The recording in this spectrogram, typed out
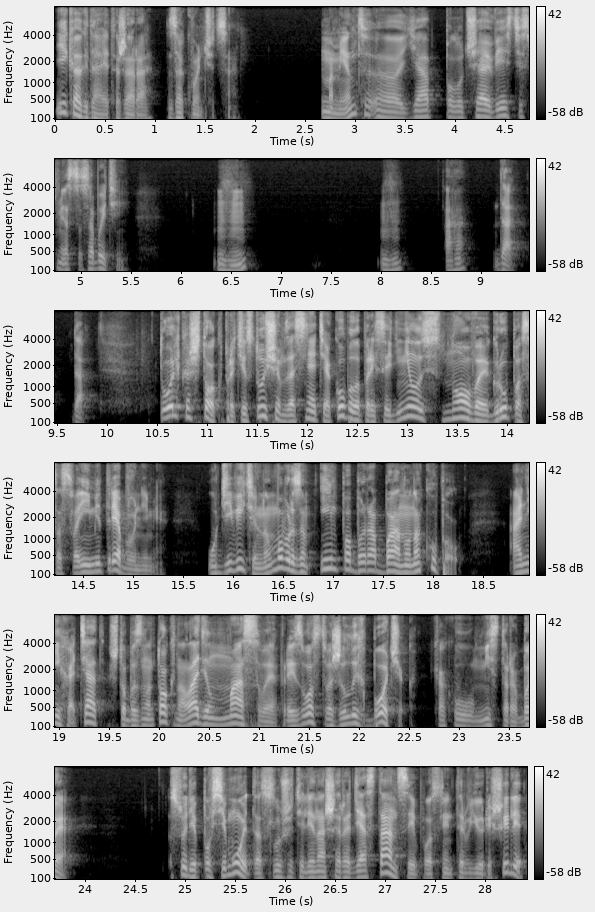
и когда эта жара закончится. Момент, э, я получаю вести с места событий. Угу. Угу. Ага. Да, да. Только что к протестующим за снятие купола присоединилась новая группа со своими требованиями. Удивительным образом им по барабану на купол. Они хотят, чтобы знаток наладил массовое производство жилых бочек, как у мистера Б. Судя по всему, это слушатели нашей радиостанции после интервью решили,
